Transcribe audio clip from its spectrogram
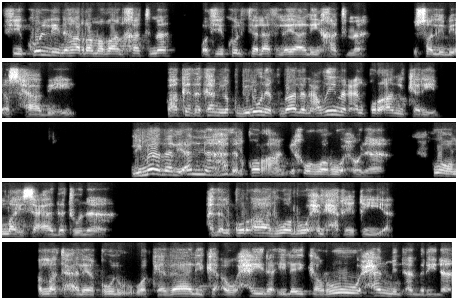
في كل نهار رمضان ختمة وفي كل ثلاث ليالي ختمة يصلي بأصحابه. وهكذا كانوا يقبلون إقبالا عظيما على القرآن الكريم. لماذا؟ لأن هذا القرآن إخوة هو روحنا هو والله سعادتنا. هذا القرآن هو الروح الحقيقية. الله تعالى يقول وكذلك أوحينا إليك روحا من أمرنا.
